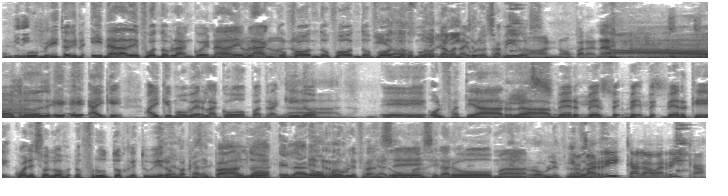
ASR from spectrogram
Un vinito. Un vinito y, y nada de fondo blanco, ¿eh? nada No, de blanco, no, no. fondo, fondo, fondo, dos, como gritaban litros, algunos no, amigos. No, no, para nada. Todo- eh, eh, hay, que, hay que mover la copa tranquilo, eh, olfatearla, Eso, ver, ver, ver, ver, ver que, cuáles son los, los frutos que estuvieron participando, El- el aroma. roble El francés, el aroma, El roble La francés. barrica, la barrica.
